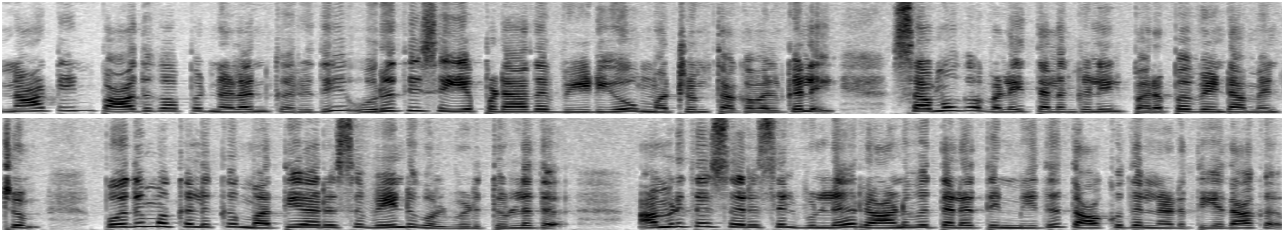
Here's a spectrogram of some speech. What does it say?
நாட்டின் பாதுகாப்பு நலன் கருதி உறுதி செய்யப்படாத வீடியோ மற்றும் தகவல்களை சமூக வலைதளங்களில் பரப்ப வேண்டாம் என்றும் பொதுமக்களுக்கு மத்திய அரசு வேண்டுகோள் விடுத்துள்ளது. அமிர்தசரஸில் உள்ள ராணுவ தளத்தின் மீது தாக்குதல் நடத்தியதாக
